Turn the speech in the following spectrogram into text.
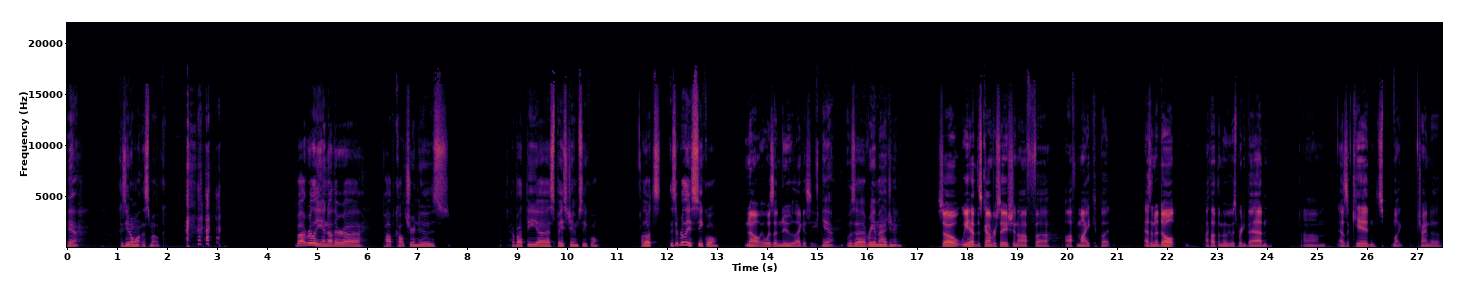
Yeah, because you don't want the smoke. but really, in other uh, pop culture news, how about the uh, Space Jam sequel? Although it's is it really a sequel? No, it was a new legacy. Yeah, it was a reimagining. So we had this conversation off uh, off mic, but as an adult, I thought the movie was pretty bad. Um, as a kid, like trying to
